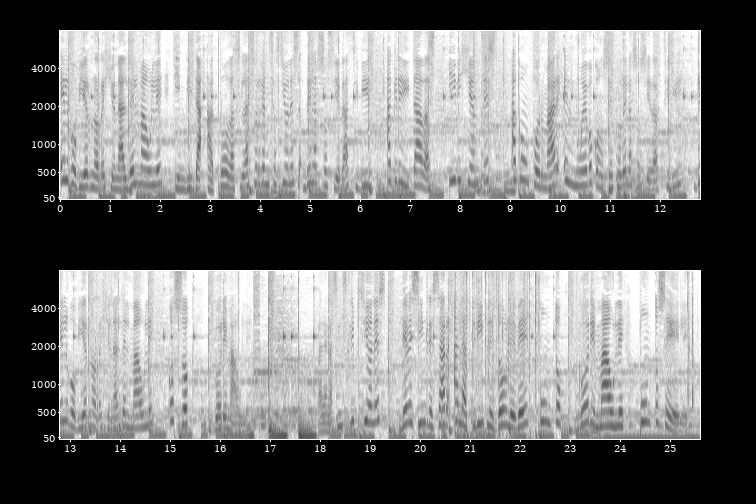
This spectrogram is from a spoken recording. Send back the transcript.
el gobierno regional del Maule invita a todas las organizaciones de la sociedad civil acreditadas y vigentes a conformar el nuevo Consejo de la Sociedad Civil del Gobierno Regional del Maule, COSOC Gore Maule. Para las inscripciones debes ingresar a la www.goremaule.cl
